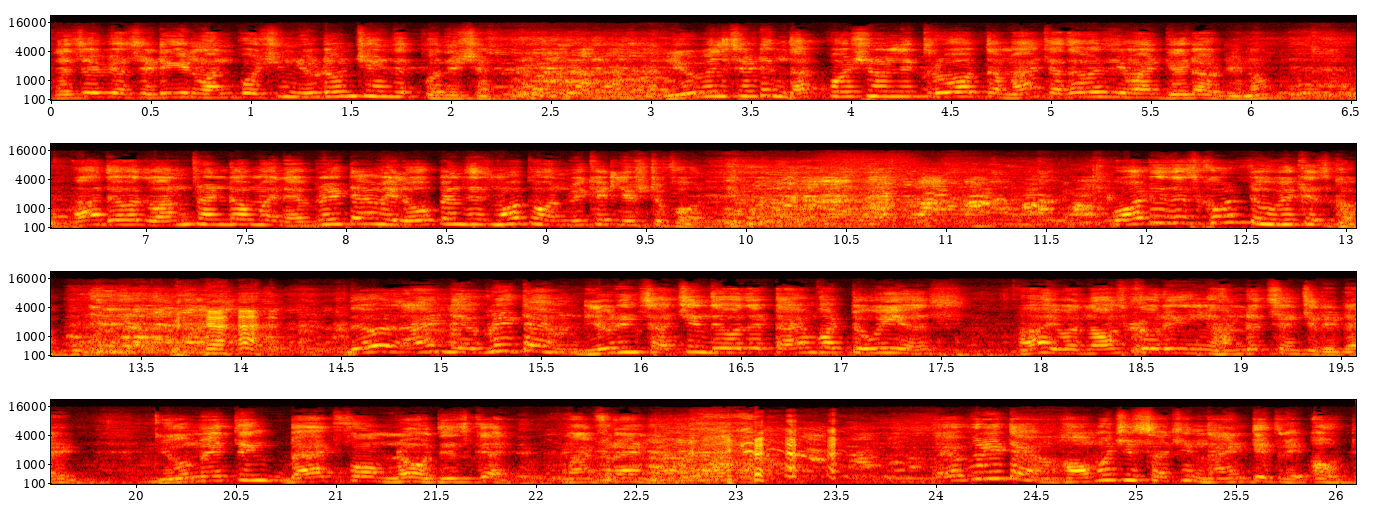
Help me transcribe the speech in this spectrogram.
let's say we are sitting in one position, you don't change that position. You will sit in that position only throughout the match, otherwise you might get out, you know. Ah, there was one friend of mine, every time he'll open his mouth, one wicket used to fall. What is the score? Two wickets gone. there was, and every time during Sachin, there was a time for two years. Ah, he was not scoring 100 century, right? You may think bad form. No, this guy, my friend. Every time, how much is Sachin? 93, out.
